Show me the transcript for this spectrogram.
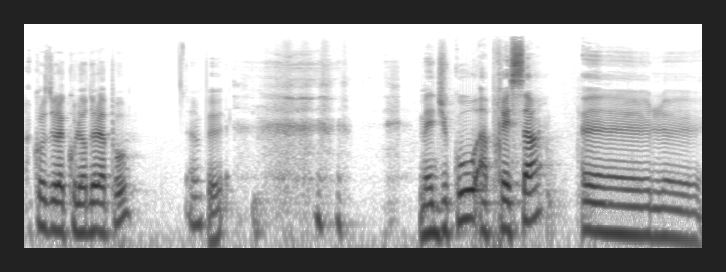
À cause de la couleur de la peau? Un peu. Mais du coup, après ça, euh, le,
